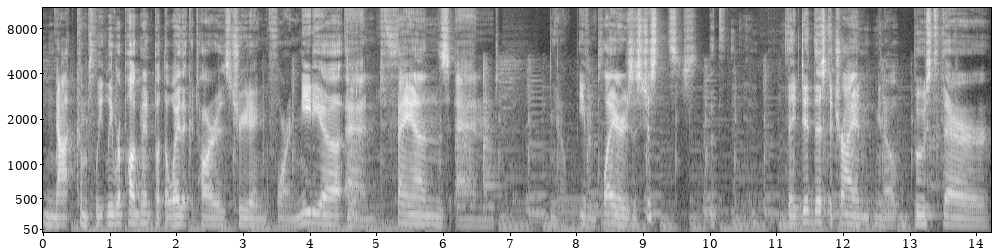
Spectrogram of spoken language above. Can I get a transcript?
not completely repugnant, but the way that Qatar is treating foreign media and fans and you know even players is just it's- they did this to try and you know boost their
